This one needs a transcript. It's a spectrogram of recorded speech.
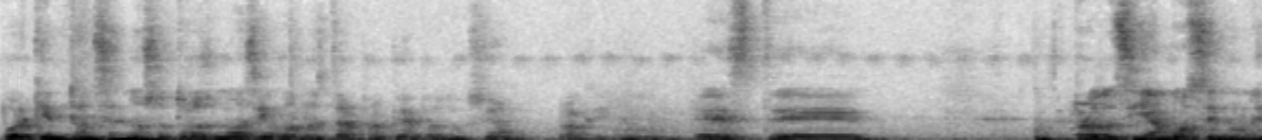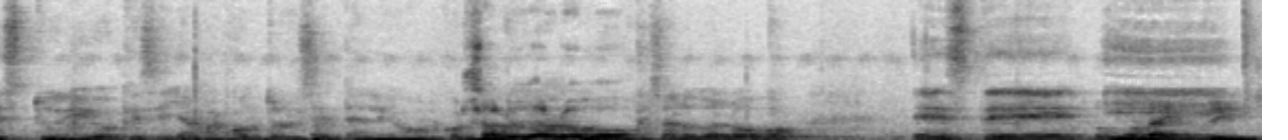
Porque entonces nosotros no hacíamos nuestra propia producción. Ok. Este producíamos en un estudio que se llama Control Z en León. con Saludo al Lobo. Un saludo al Lobo. Este Lobo y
